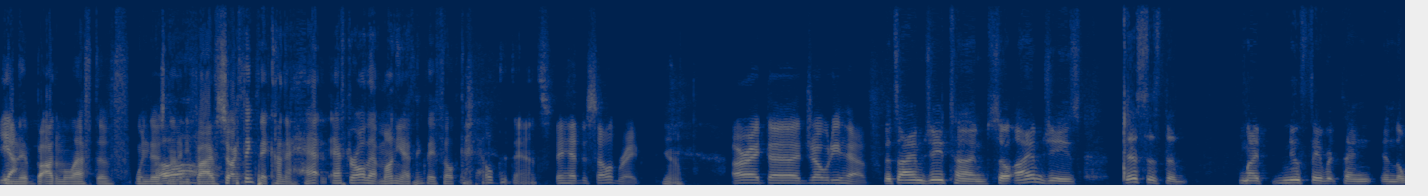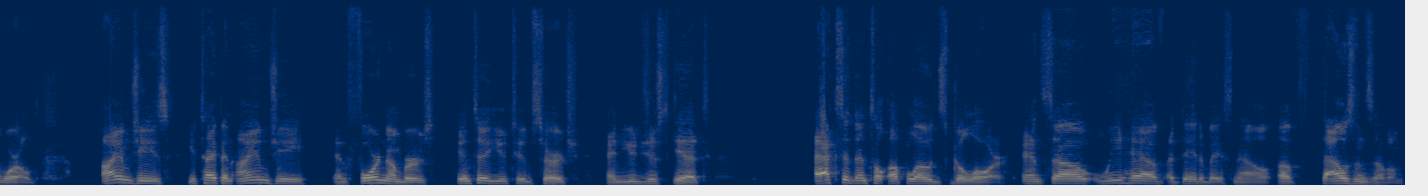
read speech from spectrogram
Yeah. in the bottom left of Windows Oh. 95. So I think they kind of had after all that money, I think they felt compelled to dance. They had to celebrate. Yeah. All right, uh, Joe, what do you have? It's IMG time. So IMGs, this is the my new favorite thing in the world. IMGs, you type in IMG and four numbers into a YouTube search, and you just get accidental uploads galore. And so we have a database now of thousands of them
